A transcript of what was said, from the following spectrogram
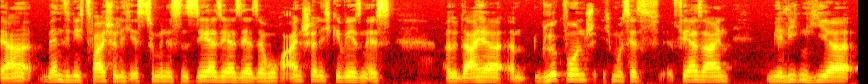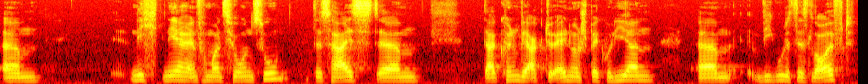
ja, wenn sie nicht zweistellig ist, zumindest sehr, sehr, sehr, sehr hoch einstellig gewesen ist. Also daher ähm, Glückwunsch. Ich muss jetzt fair sein. Mir liegen hier ähm, nicht nähere Informationen zu. Das heißt, ähm, da können wir aktuell nur spekulieren, ähm, wie gut es jetzt läuft.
